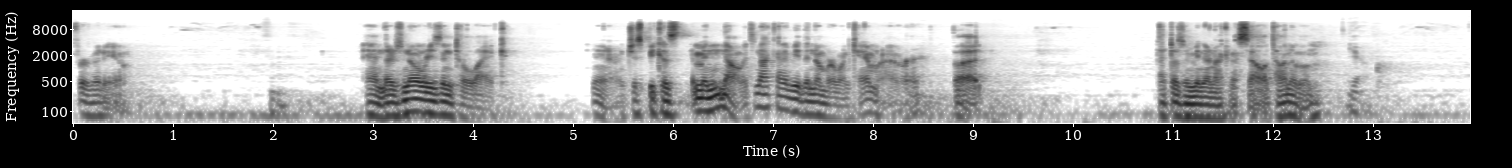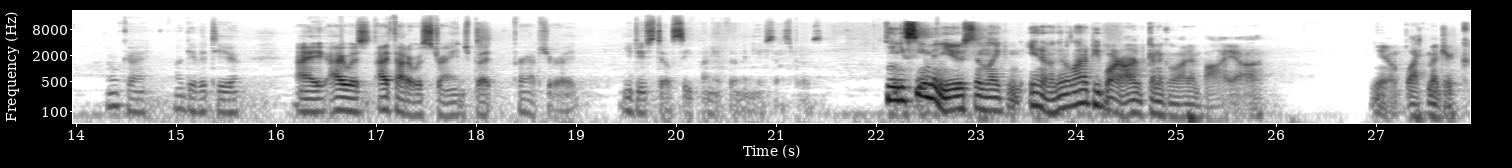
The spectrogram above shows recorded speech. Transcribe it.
for video. And there's no reason to like, you know, just because, I mean, no, it's not going to be the number one camera ever, but that doesn't mean they're not going to sell a ton of them. Yeah. Okay, I'll give it to you. I I was I thought it was strange, but perhaps you're right. You do still see plenty of them in use, I suppose. You see them in use, and like, you know, there are a lot of people who aren't going to go out and buy, uh, you know, Blackmagic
